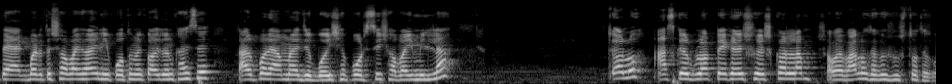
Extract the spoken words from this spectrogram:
তো একবারে তো সবাই হয়নি, প্রথমে কয়জন খাইছে, তারপরে আমরা যে বইসে পড়ছি সবাই মিল্লা। চলো, আজকের ব্লগটা এখানে শেষ করলাম। সবাই ভালো থেকো, সুস্থ থেকো।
